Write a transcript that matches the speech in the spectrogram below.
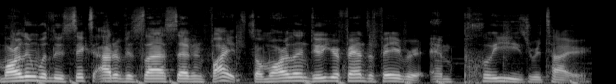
Marlon would lose 6 out of his last 7 fights. So Marlon, do your fans a favor and please retire.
